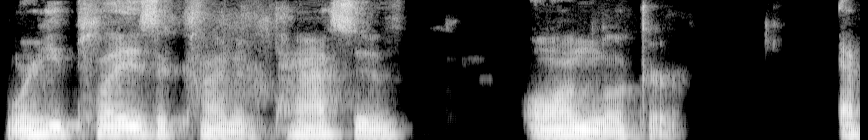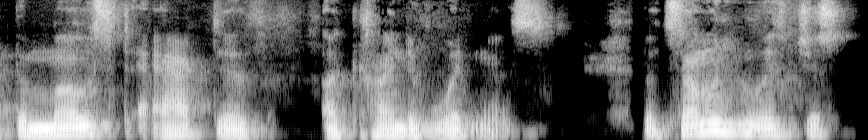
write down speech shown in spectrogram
where he plays a kind of passive onlooker, at the most active, a kind of witness, but someone who is just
